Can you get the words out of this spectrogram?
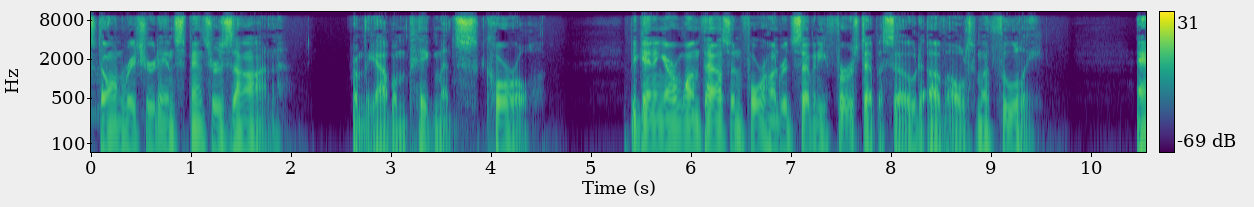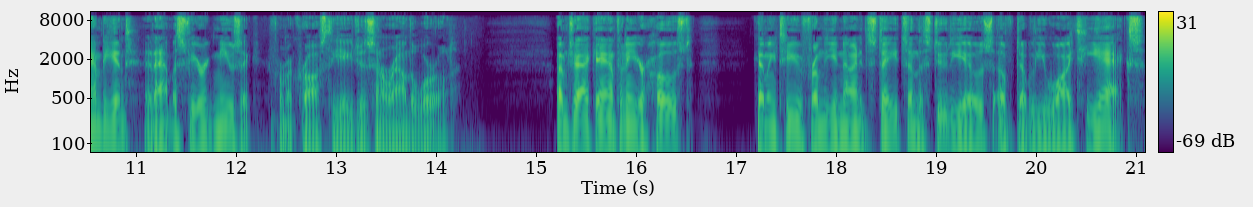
That's Dawn Richard and Spencer Zahn from the album Pigments, Coral. Beginning our 1471st episode of Ultima Thule. Ambient and atmospheric music from across the ages and around the world. I'm Jack Anthony, your host, coming to you from the United States and the studios of WYTX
